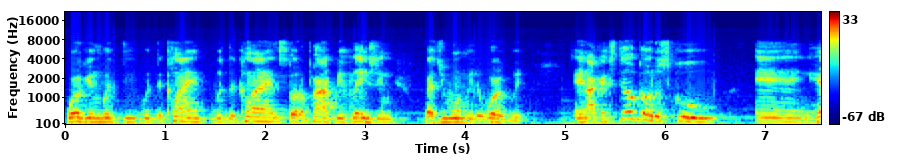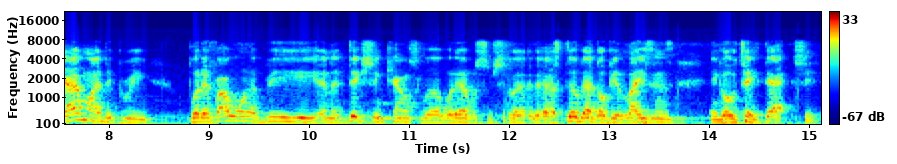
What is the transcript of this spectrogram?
working with the with the client with the clients or the population that you want me to work with, and I can still go to school and have my degree. But if I want to be an addiction counselor or whatever, some shit like that, I still gotta go get licensed and go take that shit.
